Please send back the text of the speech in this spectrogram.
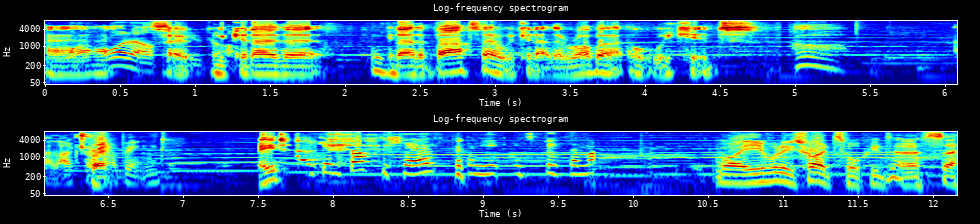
Uh, what, what else So have you we could either we could either barter, we could either rob her, or we could I like Tra- robbing. trade. I can talk to her and you can speak them up. Well, you've already tried talking to her, so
